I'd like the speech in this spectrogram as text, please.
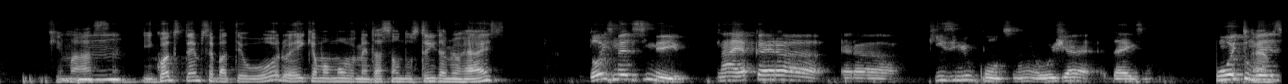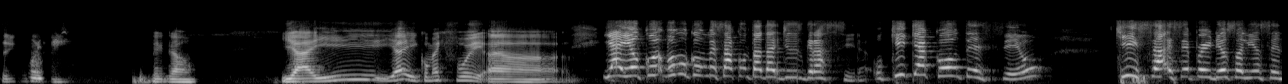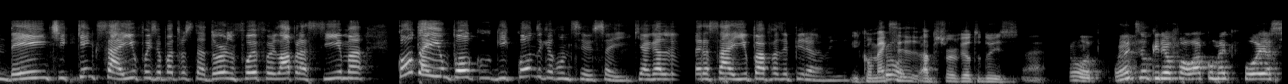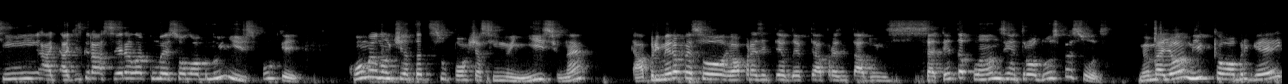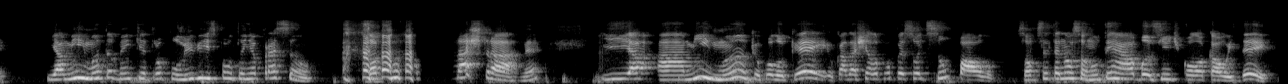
Que massa. Uhum. Em quanto tempo você bateu o ouro aí, que é uma movimentação de uns 30 mil reais? Dois meses e meio. Na época era, era 15 mil pontos, né? Hoje é 10, né? Com oito É, meses 30. antes. Legal. E aí, e aí, como é que foi? Ah, E aí, eu vamos começar a contar da desgraceira. O que que aconteceu que você perdeu sua linha ascendente? Quem que saiu? Foi seu patrocinador? Não foi? Foi lá pra cima? Conta aí um pouco de quando que aconteceu isso aí, que a galera saiu para fazer pirâmide. e como é que você absorveu tudo isso? Pronto. Antes eu queria falar como é que foi, assim, a, a desgraceira, ela começou logo no início. Por quê? Como eu não tinha tanto suporte assim no início, né? A primeira pessoa, eu apresentei, eu devo ter apresentado uns 70 planos e entrou duas pessoas. Meu melhor amigo, que eu obriguei, e a minha irmã também, que entrou por livre e espontânea pressão. Só que não cadastrar, né? E a, a minha irmã, que eu coloquei, eu cadastrei ela para uma pessoa de São Paulo. Só para você ter noção, não tem a abazinha de colocar o ID?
